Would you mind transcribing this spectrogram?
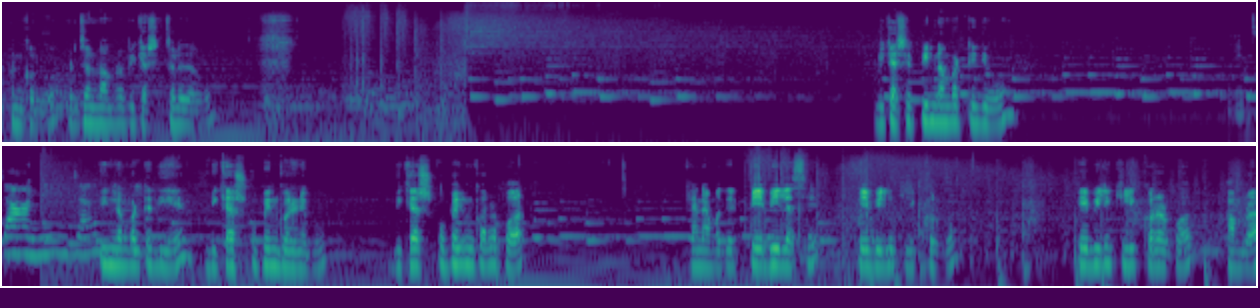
ওপেন করব। এর জন্য আমরা বিকাশে চলে যাব। বিকাশের পিন নাম্বারটি দিব। পিন নাম্বারটা দিয়ে বিকাশ ওপেন করে নেব। বিকাশ ওপেন করার পর এখানে আমাদের পে বিল আছে। পে বিলে ক্লিক করব। পে বিলে ক্লিক করার পর আমরা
